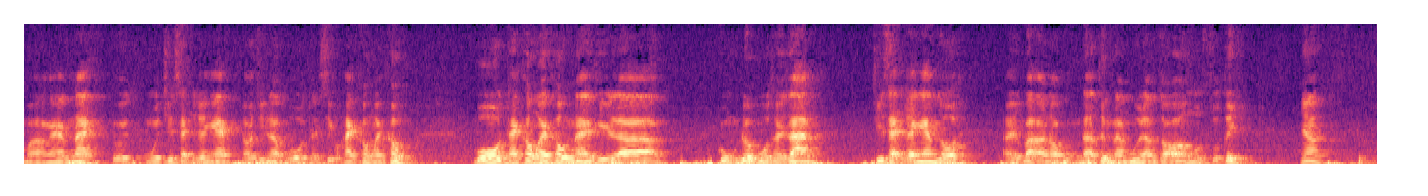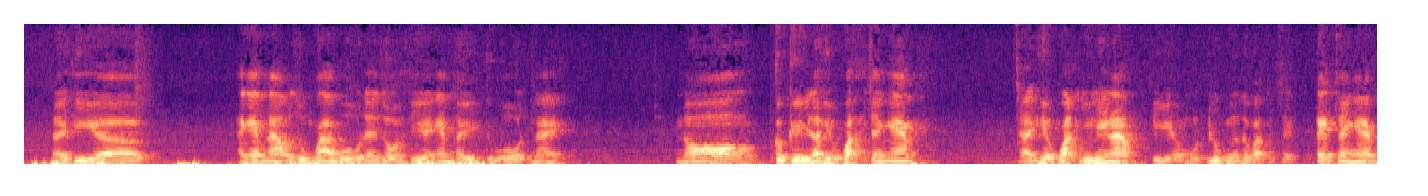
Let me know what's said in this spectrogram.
mà ngày hôm nay tôi muốn chia sẻ cho anh em. Đó chính là bộ hột tài xỉu 2020 bộ hột 2020 này thì là cũng được một thời gian chia sẻ cho anh em rồi. Đấy và nó cũng đã từng làm mưa làm gió ở một số tỉnh nhá. Đấy thì uh, anh em nào dùng qua bộ hột này rồi thì anh em thấy cái bộ hột này nó cực kỳ là hiệu quả cho anh em. Đấy hiệu quả như thế nào thì ờ, một lúc nữa tôi vào tôi sẽ test cho anh em.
